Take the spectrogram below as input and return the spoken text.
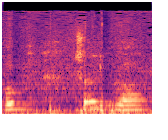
Upp, Entschuldigung.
